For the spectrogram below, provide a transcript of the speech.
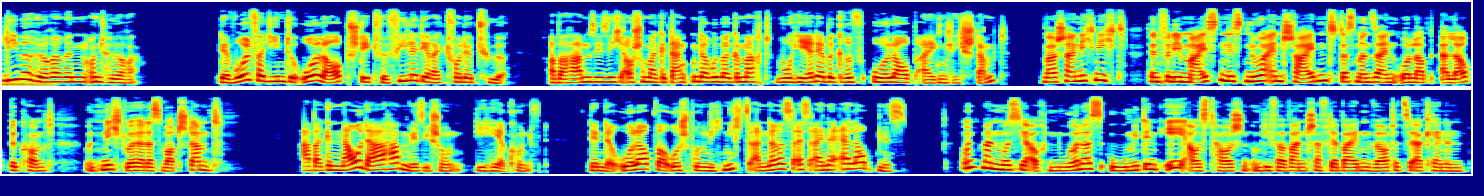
Liebe Hörerinnen und Hörer, der wohlverdiente Urlaub steht für viele direkt vor der Tür. Aber haben Sie sich auch schon mal Gedanken darüber gemacht, woher der Begriff Urlaub eigentlich stammt? Wahrscheinlich nicht, denn für die meisten ist nur entscheidend, dass man seinen Urlaub erlaubt bekommt und nicht, woher das Wort stammt. Aber genau da haben wir sie schon, die Herkunft. Denn der Urlaub war ursprünglich nichts anderes als eine Erlaubnis. Und man muss ja auch nur das U mit dem E austauschen, um die Verwandtschaft der beiden Wörter zu erkennen.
